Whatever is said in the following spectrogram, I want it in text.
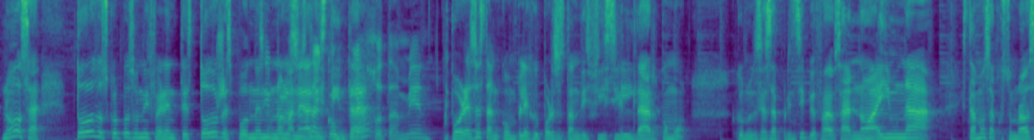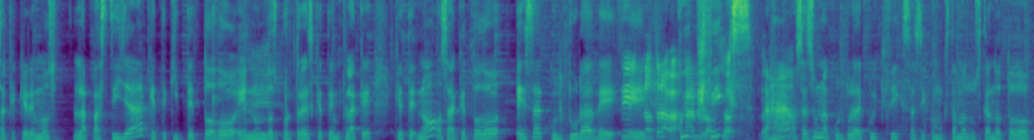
¿no? O sea, todos los cuerpos son diferentes, todos responden Sí, de una por eso manera es tan distinta. complejo también. Por eso es tan complejo y por eso es tan difícil dar como, como decías al principio, o sea, no hay una... Estamos acostumbrados a que queremos la pastilla que te quite todo en un 2x3, que te enflaque, que te... ¿No? O sea, que todo esa cultura de... Sí, de no trabajarlo, Quick fix. o sea, ajá, ajá. o sea, es una cultura de quick fix, así como que estamos buscando todo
